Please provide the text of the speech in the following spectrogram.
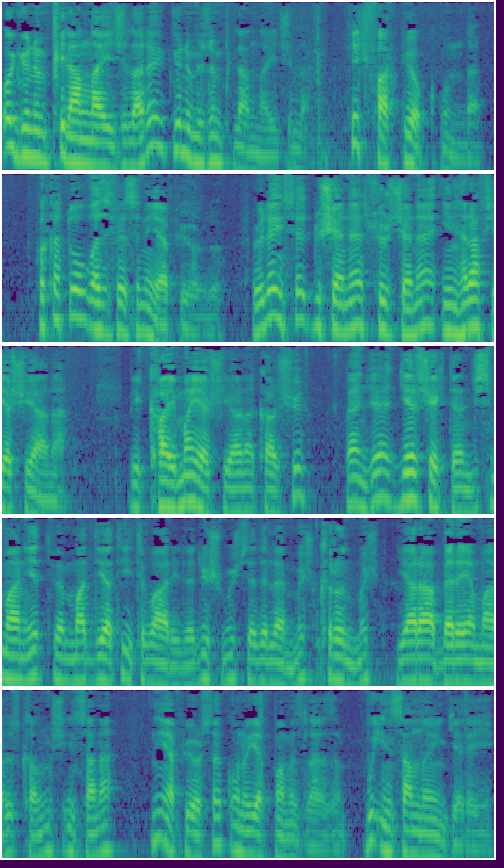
O günün planlayıcıları günümüzün planlayıcıları. Hiç fark yok bunda. Fakat o vazifesini yapıyordu. Öyleyse düşene, sürçene, inhiraf yaşayana, bir kayma yaşayana karşı bence gerçekten cismaniyet ve maddiyatı itibariyle düşmüş, zedelenmiş, kırılmış, yara bereye maruz kalmış insana ne yapıyorsak onu yapmamız lazım. Bu insanlığın gereği.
